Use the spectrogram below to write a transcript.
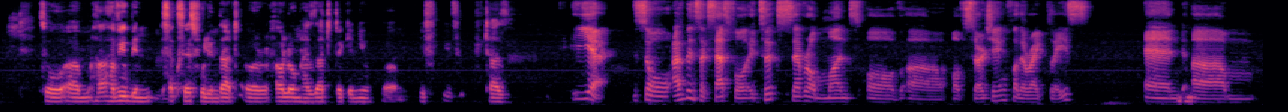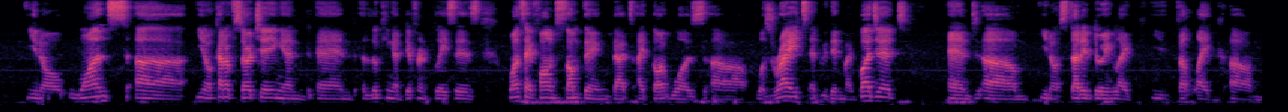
so um, have you been mm-hmm. successful in that or how long has that taken you um, if, if it has yeah. So I've been successful. It took several months of uh, of searching for the right place, and mm-hmm. um, you know, once uh, you know, kind of searching and and looking at different places. Once I found something that I thought was uh, was right and within my budget, and um, you know, started doing like you felt like um,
